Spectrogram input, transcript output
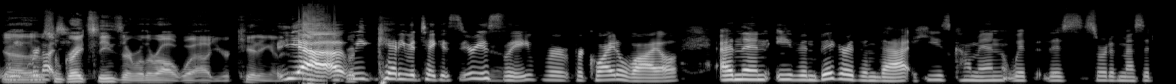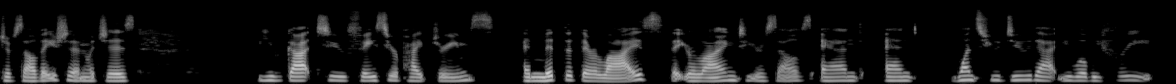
yeah, we, there's we're not some great scenes there where they're all, "Well, you're kidding." Yeah, Good- we can't even take it seriously for, for quite a while. And then even bigger than that, he's come in with this sort of message of salvation, which is you've got to face your pipe dreams, admit that they're lies, that you're lying to yourselves, and, and once you do that, you will be freed.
